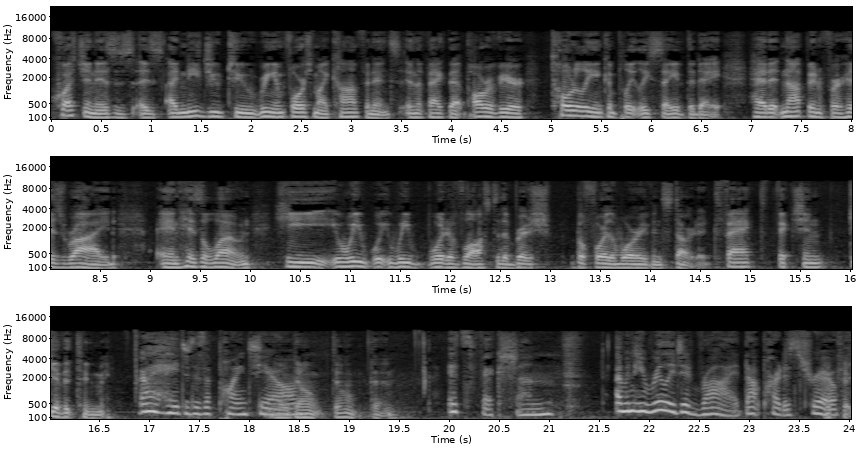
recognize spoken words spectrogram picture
question is, is is I need you to reinforce my confidence in the fact that Paul Revere totally and completely saved the day. Had it not been for his ride and his alone, he we we, we would have lost to the British before the war even started. Fact, fiction, give it to me. I hate to disappoint you. No, don't don't then. It's fiction. I mean, he really did ride. That part is true. Okay,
